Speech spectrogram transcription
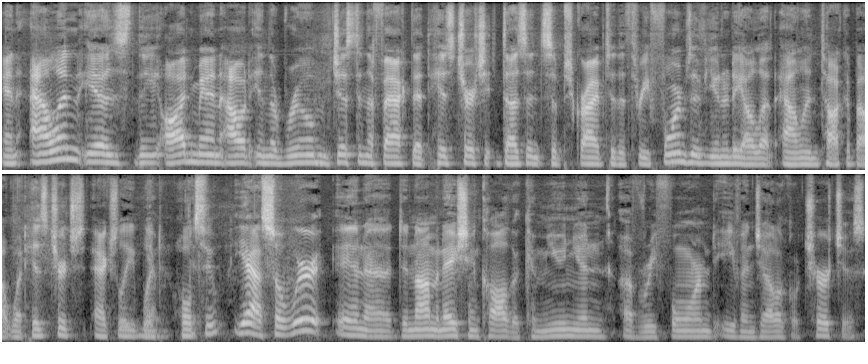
And Alan is the odd man out in the room just in the fact that his church doesn't subscribe to the three forms of unity. I'll let Alan talk about what his church actually would yeah. hold to. Yeah, so we're in a denomination called the Communion of Reformed Evangelical Churches.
